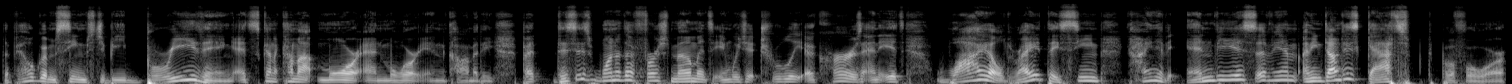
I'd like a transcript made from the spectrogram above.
the pilgrim seems to be breathing. It's going to come up more and more in comedy, but this is one of the first moments in which it truly occurs, and it's wild, right? They seem kind of envious of him. I mean, Dante's gasped before,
